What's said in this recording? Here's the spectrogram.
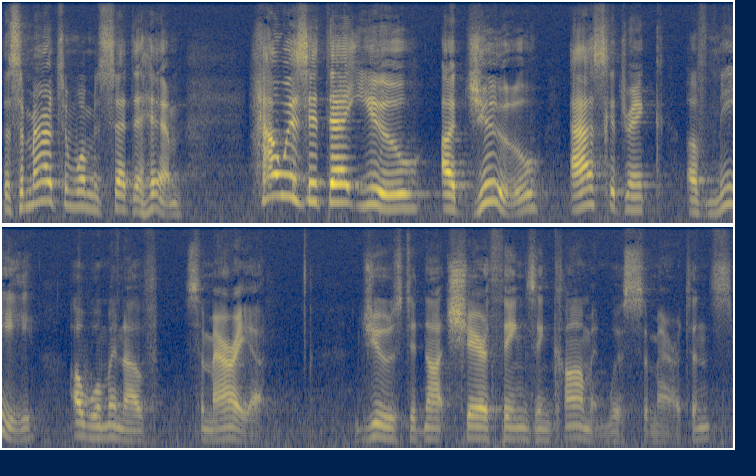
The Samaritan woman said to him, How is it that you, a Jew, ask a drink of me, a woman of Samaria? Jews did not share things in common with Samaritans.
